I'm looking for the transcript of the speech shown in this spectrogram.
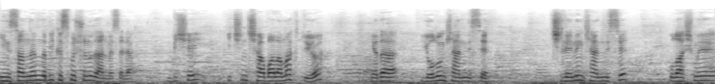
İnsanların da bir kısmı şunu der mesela. Bir şey için çabalamak diyor ya da yolun kendisi, çilenin kendisi ulaşmaya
